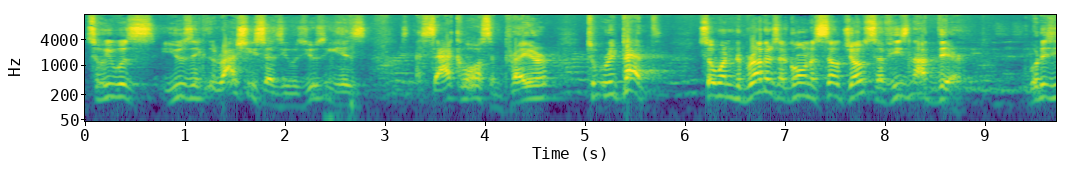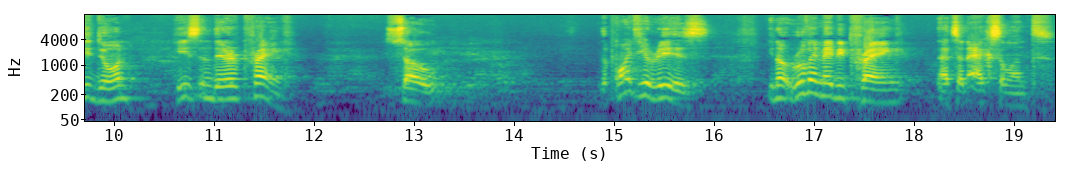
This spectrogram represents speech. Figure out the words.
So he was using, the Rashi says he was using his sackcloth and prayer to repent. So when the brothers are going to sell Joseph, he's not there. What is he doing? He's in there praying. So the point here is, you know, Reuven may be praying. That's an excellent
